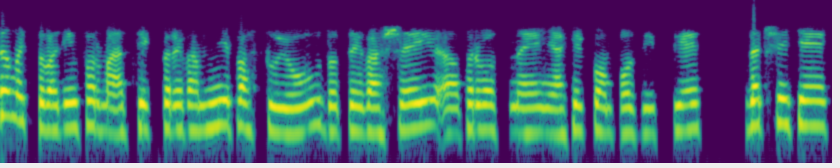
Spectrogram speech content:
selektovať informácie, ktoré vám nepasujú do tej vašej prvotnej nejakej kompozície. Začnete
